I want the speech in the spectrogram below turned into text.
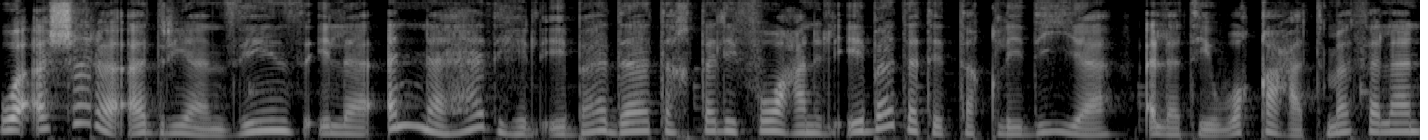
وأشار أدريان زينز إلى أن هذه الإبادة تختلف عن الإبادة التقليدية التي وقعت مثلا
